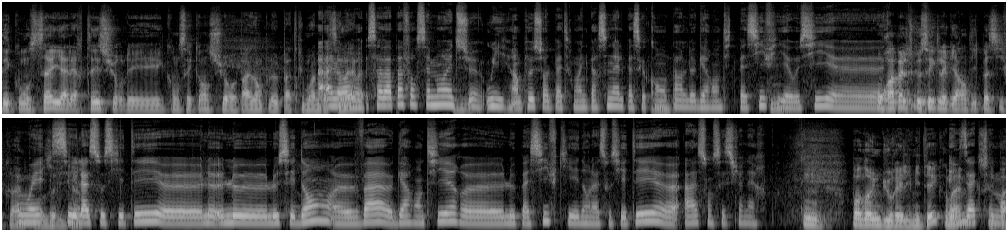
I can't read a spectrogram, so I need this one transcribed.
des, conseils, alerter sur les conséquences sur, par exemple, le patrimoine personnel Alors, ça ne va pas forcément être... Oui, un peu sur le patrimoine personnel, parce que quand on parle de garantie de passif, il y a aussi. Euh, On rappelle ce que c'est que la garantie passive quand même. Oui, c'est la société, euh, le, le, cédant euh, va garantir le passif qui est dans la société à son cessionnaire. Hmm. Pendant une durée limitée, quand même. Exactement.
